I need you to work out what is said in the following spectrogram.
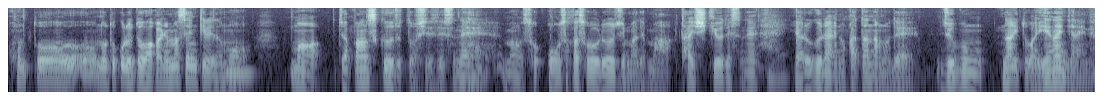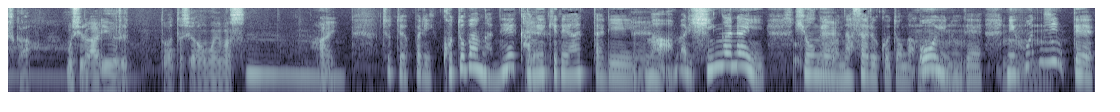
本当のところ言うと分かりませんけれども、うん、まあ、ジャパンスクールとしてですね、はい、まあ、大阪総領事まで、まあ、大使級ですね、はい、やるぐらいの方なので十分ないとは言えないんじゃないですか。むしろあり得ると私は思います。はい、ちょっとやっぱり言葉がね過激であったり、えー、まああまり品がない表現をなさることが多いので、でね、日本人って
